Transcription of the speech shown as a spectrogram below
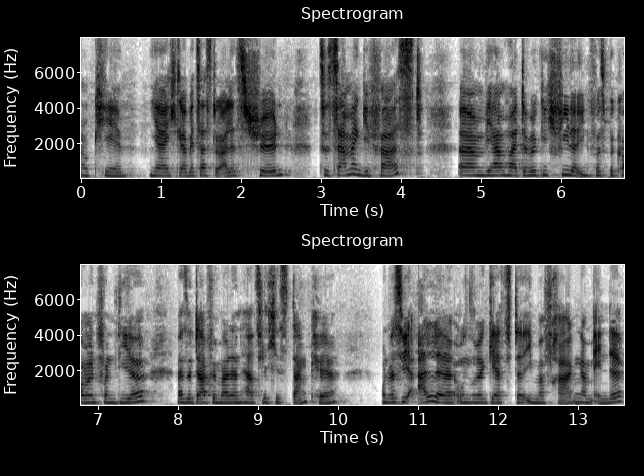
Okay. Ja, ich glaube, jetzt hast du alles schön zusammengefasst. Ähm, wir haben heute wirklich viele Infos bekommen von dir. Also dafür mal ein herzliches Danke. Und was wir alle unsere Gäste immer fragen am Ende,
